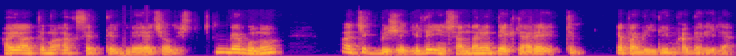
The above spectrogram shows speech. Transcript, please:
hayatımı aksettirmeye çalıştım ve bunu açık bir şekilde insanlara deklare ettim. Yapabildiğim kadarıyla.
